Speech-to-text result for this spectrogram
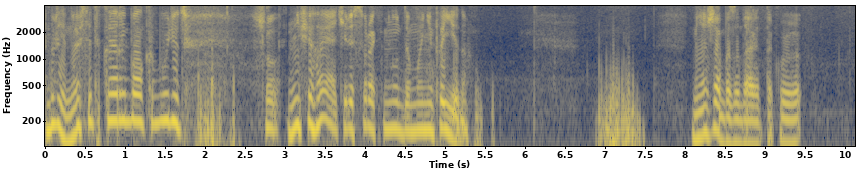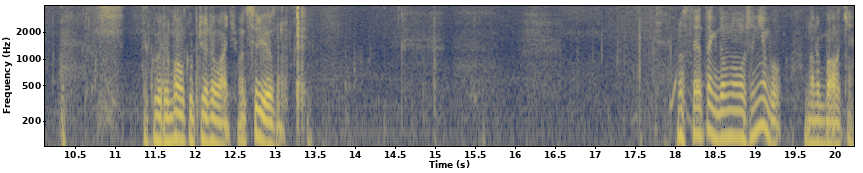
Блин, ну если такая рыбалка будет, что нифига я через 40 минут домой не поеду. Меня жаба задавит такую такую рыбалку прерывать. Вот серьезно. Просто я так давно уже не был на рыбалке.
